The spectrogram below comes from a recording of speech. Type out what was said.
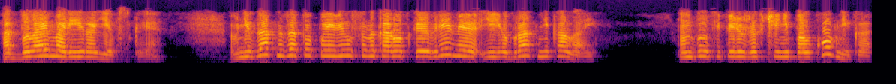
Отбыла и Мария Раевская. Внезапно зато появился на короткое время ее брат Николай. Он был теперь уже в чине полковника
